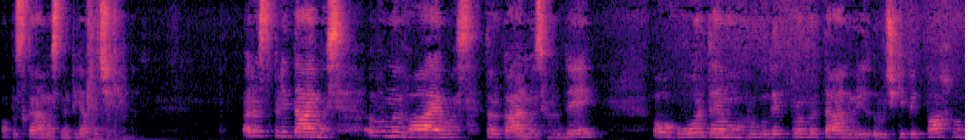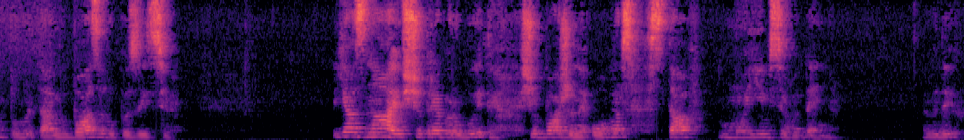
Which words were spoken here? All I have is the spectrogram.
Опускаємось на п'яточки. Розплітаємось, вмиваємось, торкаємось грудей, огортаємо груди, провертаємо ручки під пахвами, повертаємо в базову позицію. Я знаю, що треба робити, щоб бажаний образ став моїм сьогоденням. Вдих.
